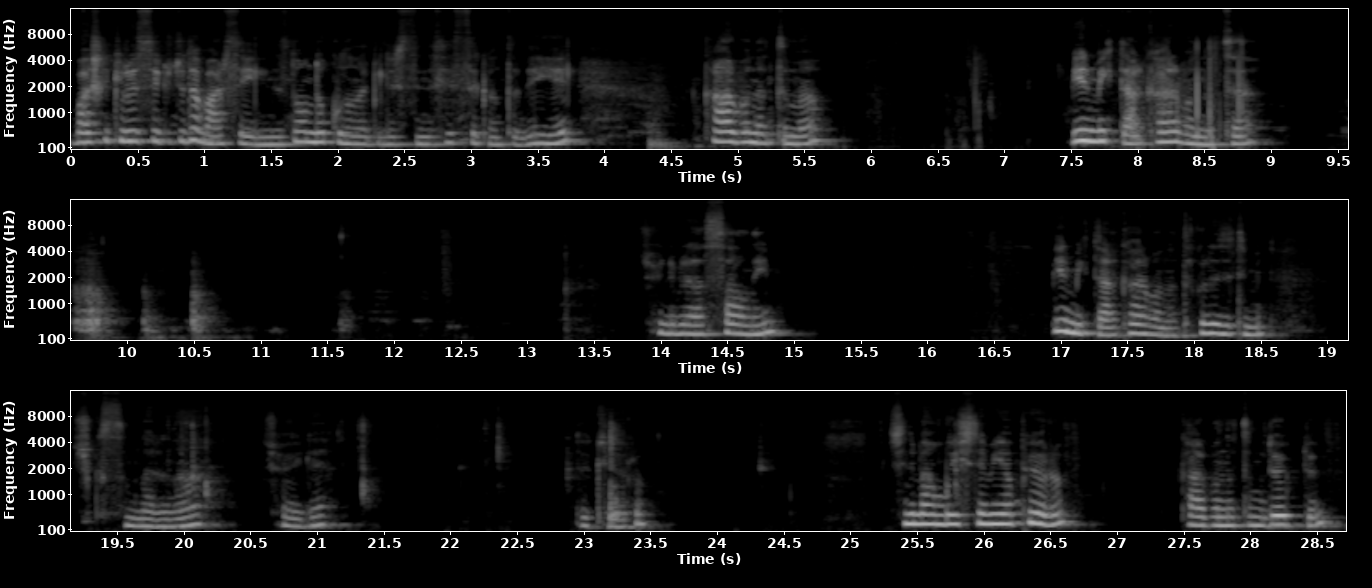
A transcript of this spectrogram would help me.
başka kireç sökücü de varsa elinizde onu da kullanabilirsiniz. Hiç sıkıntı değil. Karbonatımı bir miktar karbonatı şöyle biraz sallayayım. Bir miktar karbonatı klozetimin şu kısımlarına şöyle döküyorum. Şimdi ben bu işlemi yapıyorum. Karbonatımı döktüm.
